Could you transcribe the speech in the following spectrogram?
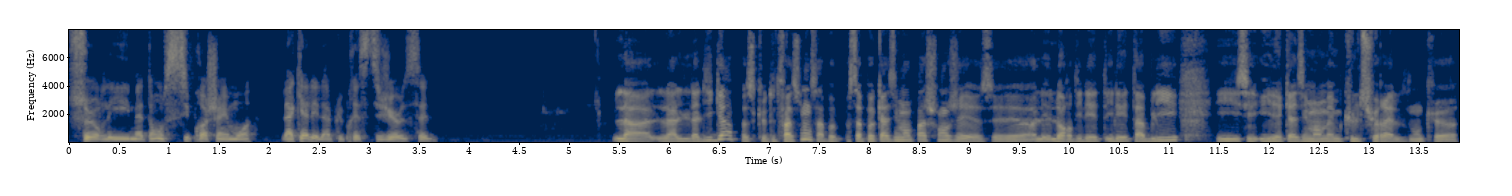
sur les, mettons, six prochains mois, laquelle est la plus prestigieuse, c'est la, la, la, Liga parce que de toute façon ça peut ça peut quasiment pas changer. L'ordre il est il est établi, il, il est quasiment même culturel. Donc euh,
